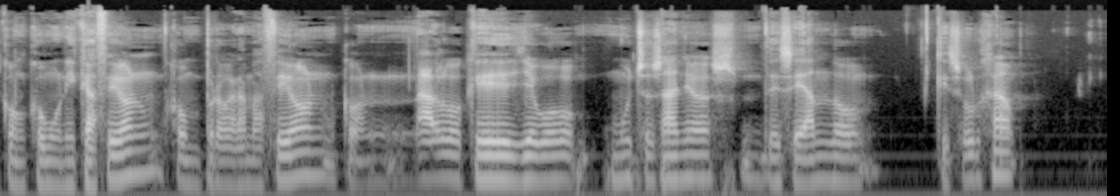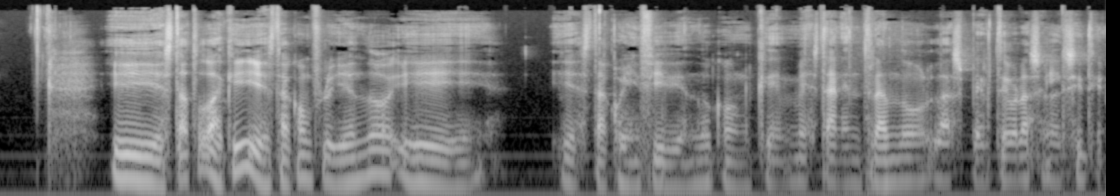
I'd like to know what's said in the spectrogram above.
con comunicación, con programación, con algo que llevo muchos años deseando que surja. Y está todo aquí, está confluyendo y, y está coincidiendo con que me están entrando las vértebras en el sitio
